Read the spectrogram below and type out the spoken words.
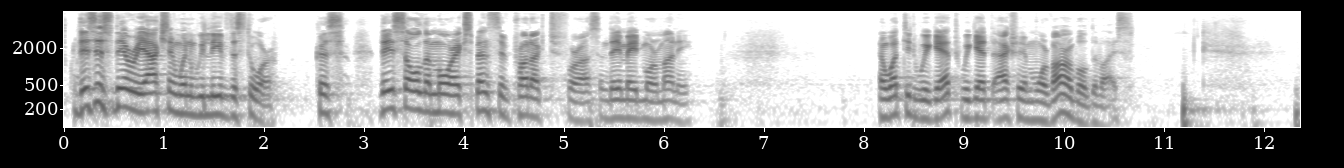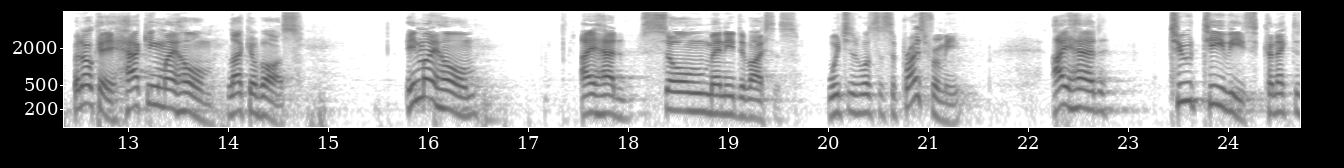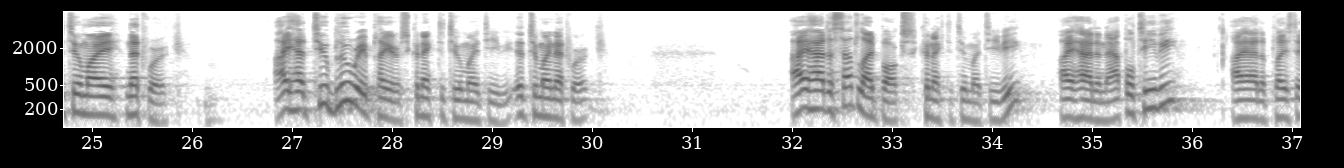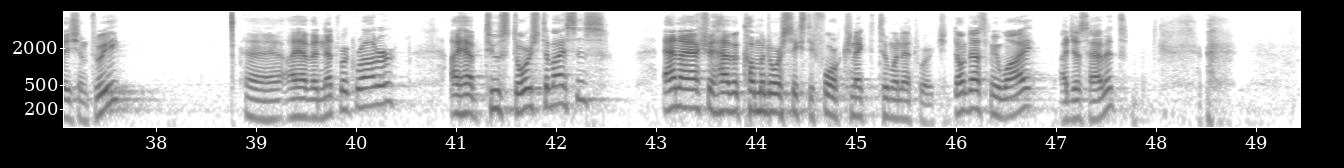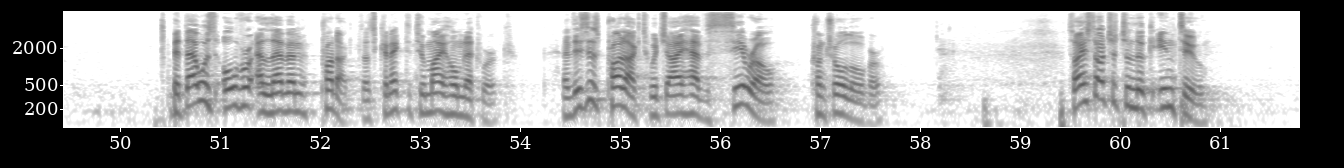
this is their reaction when we leave the store. Because they sold a more expensive product for us and they made more money. And what did we get? We get actually a more vulnerable device. But okay, hacking my home like a boss. In my home, I had so many devices, which was a surprise for me. I had two TVs connected to my network. I had two Blu-ray players connected to my TV uh, to my network. I had a satellite box connected to my TV. I had an Apple TV. I had a PlayStation 3. Uh, I have a network router. I have two storage devices. And I actually have a Commodore 64 connected to my network. Don't ask me why, I just have it. but that was over 11 product that's connected to my home network. And this is product which I have zero control over. So I started to look into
